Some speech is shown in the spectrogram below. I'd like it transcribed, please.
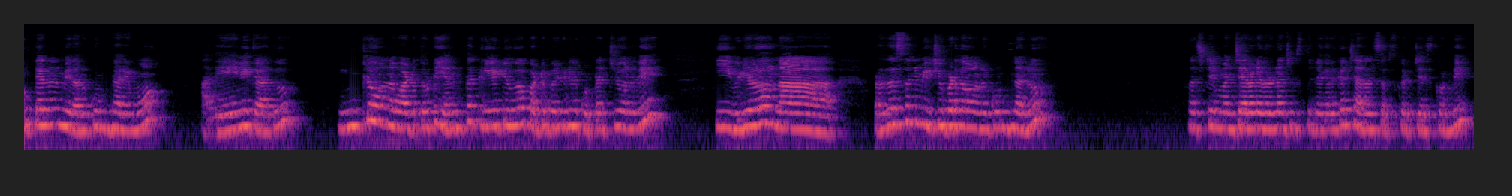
కుట్టానని మీరు అనుకుంటున్నారేమో. అదేమీ కాదు. ఇంట్లో ఉన్న వాటితోటి ఎంత క్రియేటివ్గా పట్టు కుట్టచ్చు అనేది ఈ వీడియోలో నా ప్రదర్శనని మీకు చూపెడదాం అనుకుంటున్నాను. ఫస్ట్ టైం మన ఛానల్ ఎవరైనా చూస్తుంటే కనుక ఛానల్ సబ్స్క్రైబ్ చేసుకోండి.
